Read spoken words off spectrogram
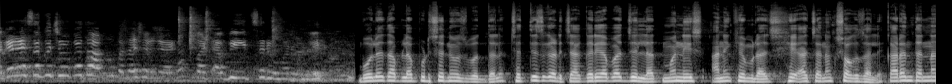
अगर ऐसा कुछ होगा तो आपको पता चल जाएगा बट अभी इट्स रूमर ओनली बोलत आपल्या पुढच्या न्यूजबद्दल. छत्तीसगडच्या गरियाबाद जिल्ह्यात मनीष आणि खेमराज हे अचानक शॉक झाले कारण त्यांना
